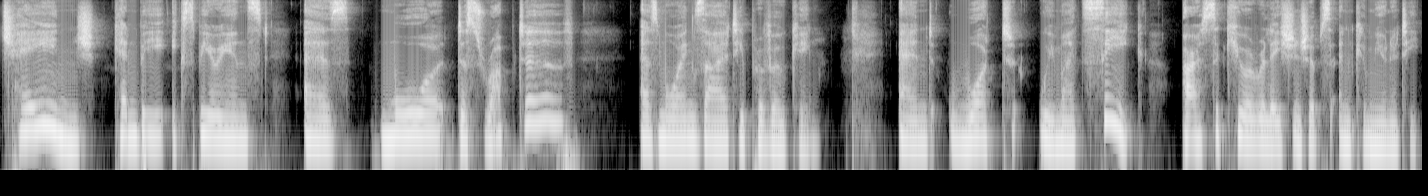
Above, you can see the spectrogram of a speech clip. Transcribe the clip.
change can be experienced as more disruptive as more anxiety provoking. And what we might seek are secure relationships and community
